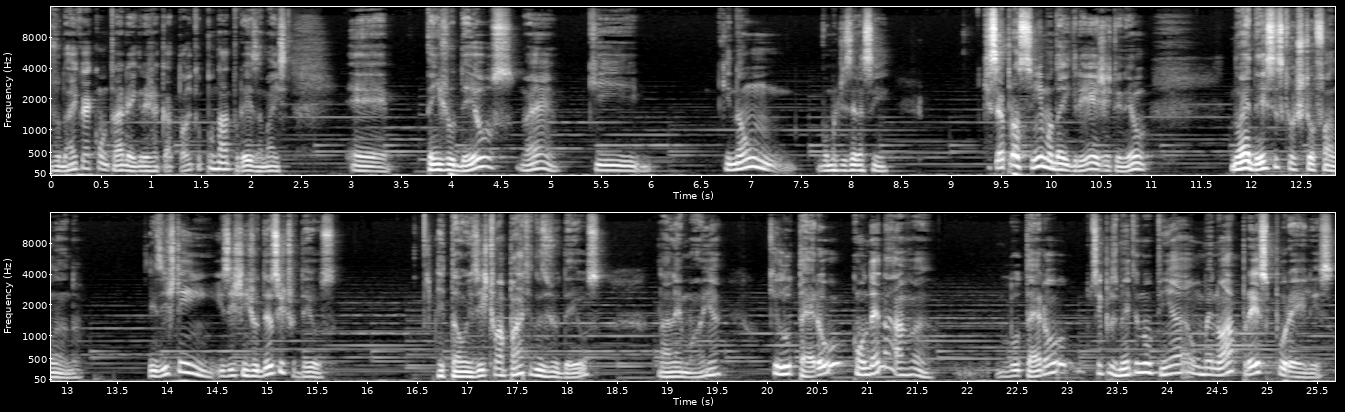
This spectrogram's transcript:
judaico é contrário à Igreja Católica por natureza, mas é, tem judeus né, que, que não, vamos dizer assim, que se aproximam da igreja, entendeu? Não é desses que eu estou falando. Existem, existem judeus e judeus. Então, existe uma parte dos judeus na Alemanha que Lutero condenava. Lutero simplesmente não tinha o menor apreço por eles.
